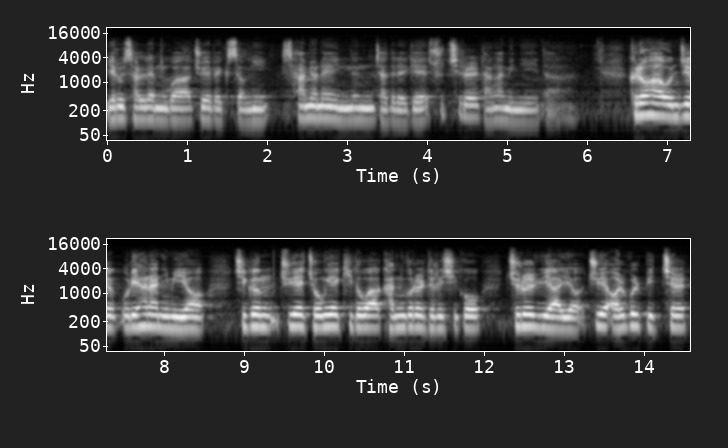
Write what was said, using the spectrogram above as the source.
예루살렘과 주의 백성이 사면에 있는 자들에게 수치를 당함이니이다. 그러하온즉 우리 하나님이여 지금 주의 종의 기도와 간구를 들으시고 주를 위하여 주의 얼굴빛을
